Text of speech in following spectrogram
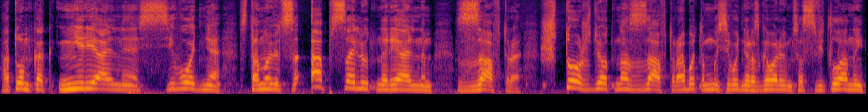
О том, как нереальное сегодня становится абсолютно реальным завтра. Что ждет нас завтра? Об этом мы сегодня разговариваем со Светланой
